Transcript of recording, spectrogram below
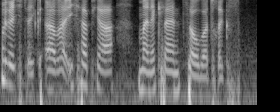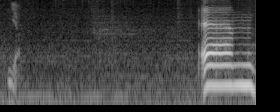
Richtig, aber ich habe ja meine kleinen Zaubertricks. Ja. Ähm,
